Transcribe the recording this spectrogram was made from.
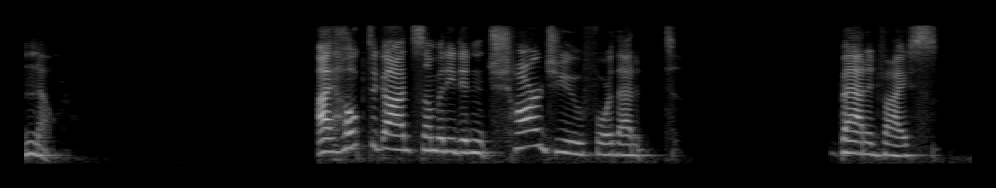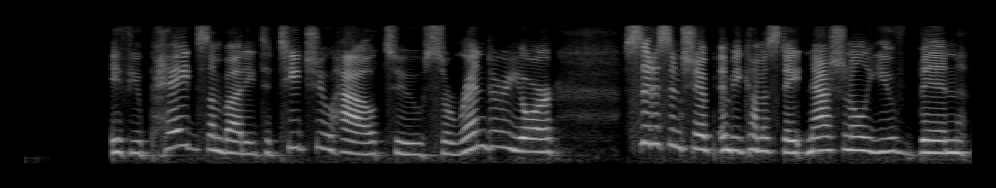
no. I hope to God somebody didn't charge you for that bad advice. If you paid somebody to teach you how to surrender your citizenship and become a state national, you've been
